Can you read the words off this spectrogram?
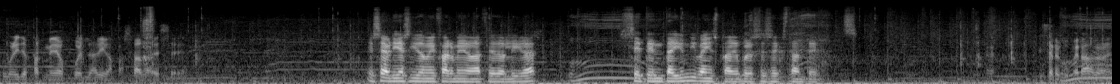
Qué bonito farmeo fue la liga pasada ese. Ese habría sido mi farmeo hace dos ligas. 71 Divines pagué por ese sextante. Y se recuperaron, eh.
